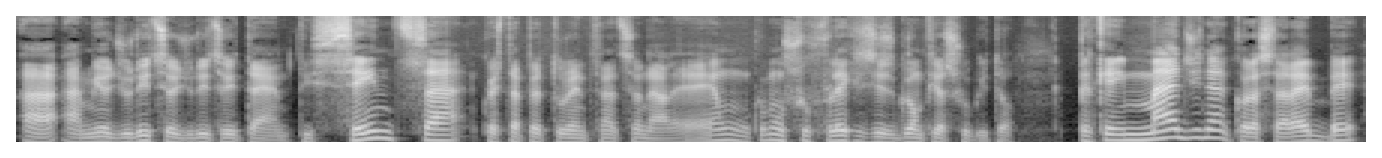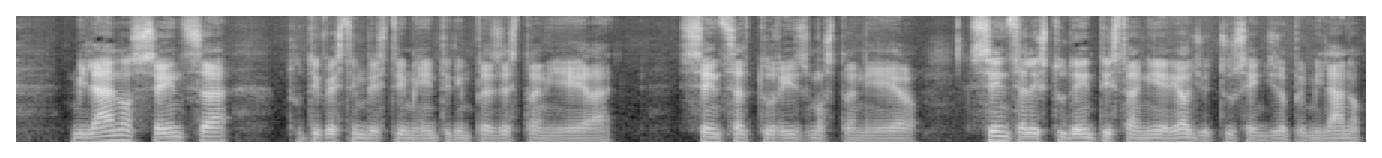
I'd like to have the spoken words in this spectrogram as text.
a, a mio giudizio e giudizio di tanti, senza questa apertura internazionale, è un, come un soufflé che si sgonfia subito, perché immagina cosa sarebbe Milano senza tutti questi investimenti di imprese straniere, senza il turismo straniero, senza gli studenti stranieri. Oggi tu sei in giro per Milano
